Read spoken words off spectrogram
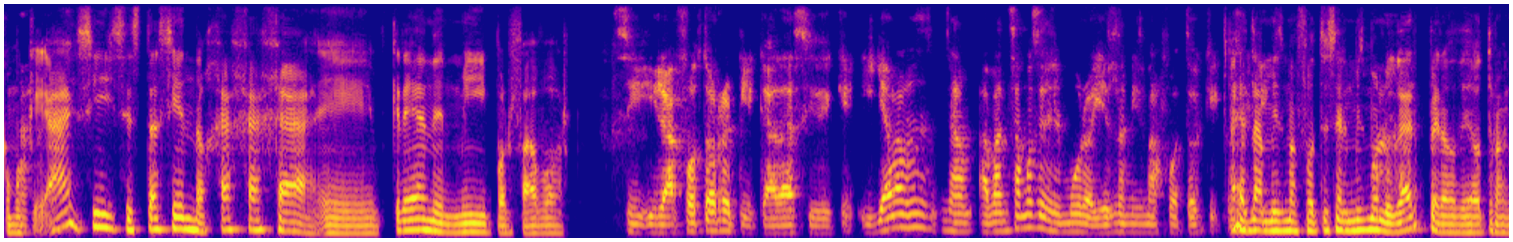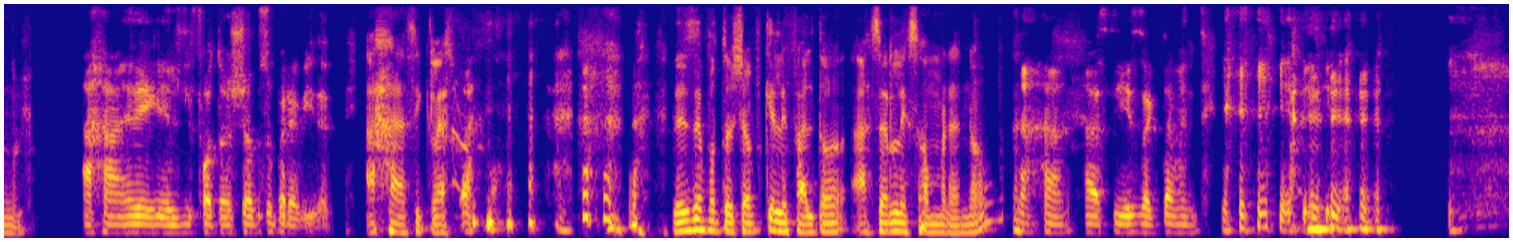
como que, ay, sí, se está haciendo, ja, ja, ja, eh, crean en mí, por favor. Sí, y la foto replicada así de que, y ya vamos, avanzamos en el muro y es la misma foto que Es la misma foto, es el mismo Ajá. lugar, pero de otro ángulo. Ajá, el Photoshop súper evidente. Ajá, sí, claro. de ese Photoshop que le faltó hacerle sombra, ¿no? Ajá, así exactamente.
